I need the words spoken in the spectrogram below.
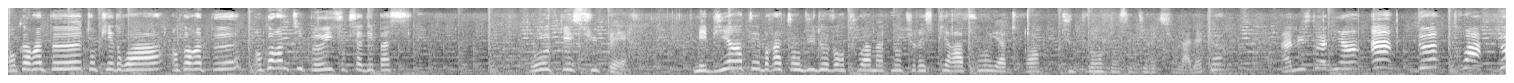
Encore un peu, ton pied droit. Encore un peu, encore un petit peu. Il faut que ça dépasse. Ok, super. Mets bien tes bras tendus devant toi. Maintenant, tu respires à fond et à 3, tu plonges dans cette direction-là, d'accord? Amuse-toi bien. 1, 2, 3, go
